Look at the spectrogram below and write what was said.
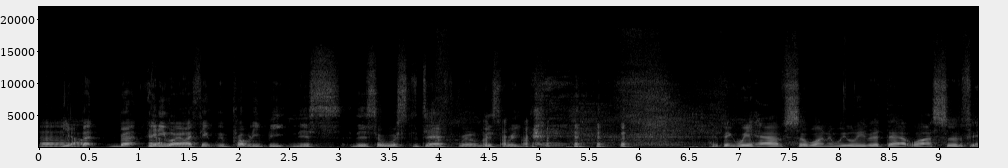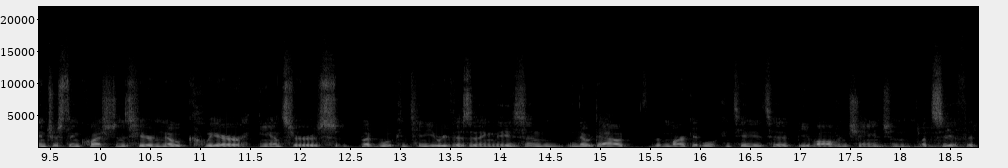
uh, yeah. But but yeah. anyway, I think we've probably beaten this this horse to death, Will, this week. I think we have. So why don't we leave it at that? Lots of interesting questions here, no clear answers, but we'll continue revisiting these, and no doubt the market will continue to evolve and change. And let's see if it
